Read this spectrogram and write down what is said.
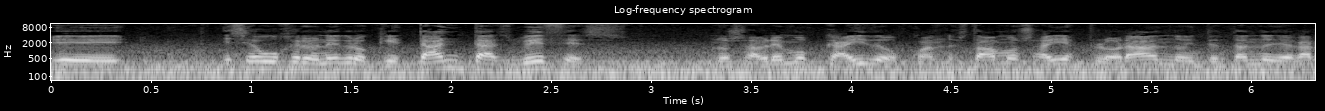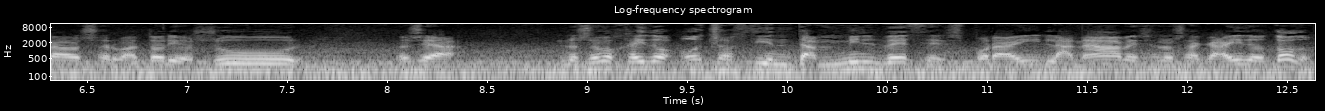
eh, ese agujero negro que tantas veces nos habremos caído cuando estábamos ahí explorando, intentando llegar al observatorio sur, o sea, nos hemos caído 800.000 veces por ahí, la nave se nos ha caído, todo.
